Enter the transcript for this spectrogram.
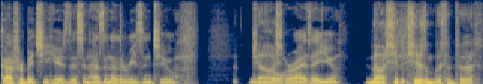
God forbid she hears this and has another reason to to No, roll she- her eyes at you. no, she she doesn't listen to this.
